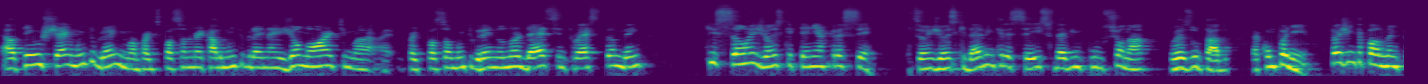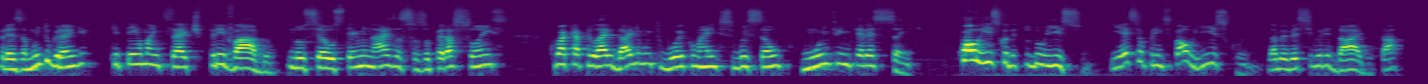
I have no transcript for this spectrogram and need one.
Ela tem um share muito grande, uma participação no mercado muito grande na região norte, uma participação muito grande no nordeste, centro-oeste também, que são regiões que tendem a crescer, que são regiões que devem crescer e isso deve impulsionar o resultado da companhia. Então a gente está falando de uma empresa muito grande que tem um mindset privado nos seus terminais, nas suas operações, com uma capilaridade muito boa e com uma redistribuição muito interessante. Qual o risco de tudo isso? E esse é o principal risco da BB Seguridade, tá?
